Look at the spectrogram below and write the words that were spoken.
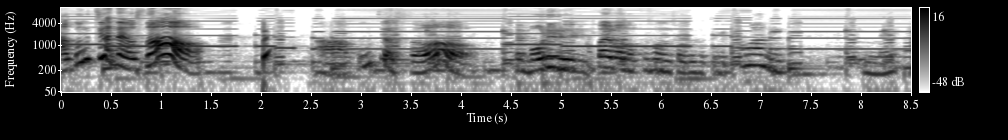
아아 꽁치가 되었어? 아 꽁치였어 내 머리를 이빨 봐놓고서는 저기서 되게 평안히 있네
